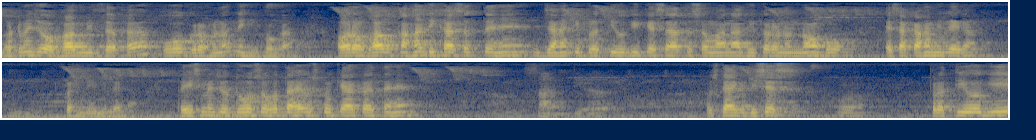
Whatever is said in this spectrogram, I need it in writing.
घट में जो अभाव मिलता था, वो ग्रहण नहीं होगा। और अभाव कहाँ दिखा सकते हैं, जहाँ की प्रतियोगी के साथ समानाधिकरण न हो, ऐसा कहाँ मिलेगा? कहीं नहीं मिलेगा। तो इसमें जो दोष होता है, उसको क्या कहते हैं? उसका एक विशेष प्रतियोगी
